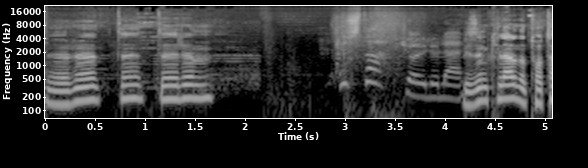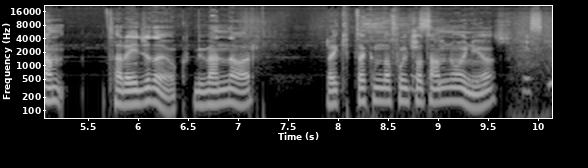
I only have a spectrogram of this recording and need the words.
Dırıtıtırım. Küstah köylüler. Bizimkilerde totem tarayıcı da yok. Bir bende var. Rakip takımda full Keskin totemli oynuyor. kılıç, Keskin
